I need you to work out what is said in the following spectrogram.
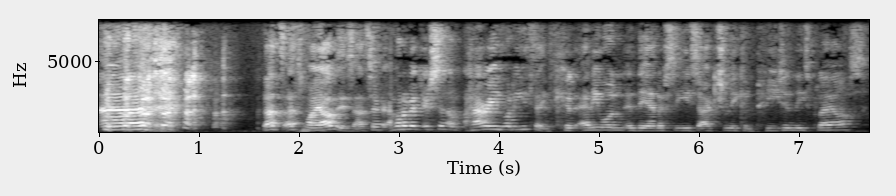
Uh, that's, that's my obvious answer. What about yourself? Harry, what do you think? Could anyone in the NFC actually compete in these playoffs?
